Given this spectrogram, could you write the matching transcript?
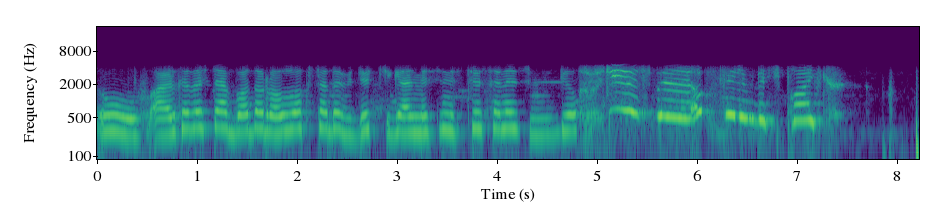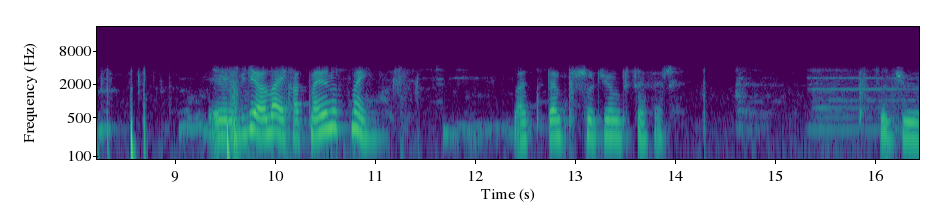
Uf, arkadaşlar bu arada Roblox'ta da video gelmesini istiyorsanız video Yes be! Aferin be Spike! Ee, video like atmayı unutmayın. Bak ben pusucuyum bu sefer. Pusucu.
